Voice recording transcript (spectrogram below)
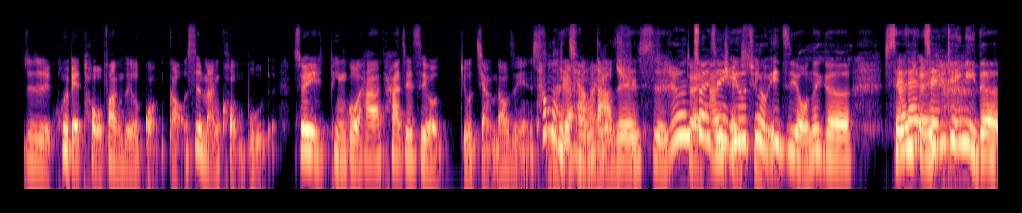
就是会被投放这个广告，是蛮恐怖的。所以苹果它它这次有有讲到这件事，他们很强打这件事，就是最近 YouTube 一直有那个谁在监听你的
